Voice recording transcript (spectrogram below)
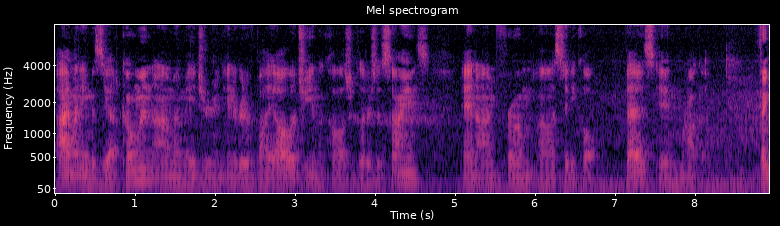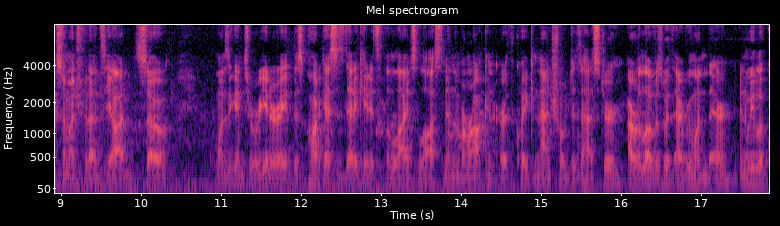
Hi, my name is Ziad Cohen. I'm a major in integrative biology in the College of Letters and Science, and I'm from a city called Fez in Morocco. Thanks so much for that, Ziad. So, once again, to reiterate, this podcast is dedicated to the lives lost in the Moroccan earthquake natural disaster. Our love is with everyone there, and we look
